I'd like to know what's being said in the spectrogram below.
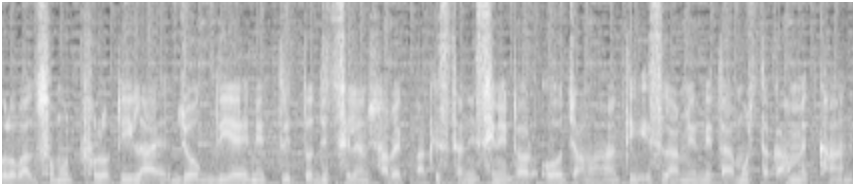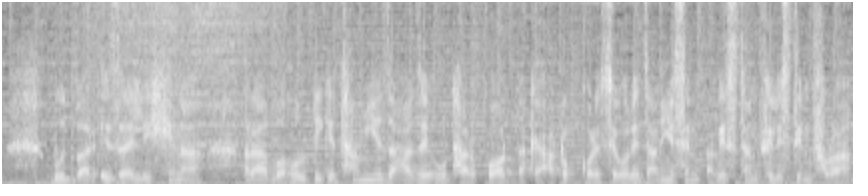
গ্লোবাল সমুট ফ্লোটিলায় যোগ দিয়ে নেতৃত্ব দিচ্ছিলেন সাবেক পাকিস্তানি সিনেটর ও জামায়াতি ইসলামীর নেতা মুস্তাক আহমেদ খান। বুধবার ইসরায়েলি সেনারা বহরটিকে থামিয়ে জাহাজে ওঠার পর তাকে আটক করেছে বলে জানিয়েছেন পাকিস্তান ফিলিস্তিন ফোরাম।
